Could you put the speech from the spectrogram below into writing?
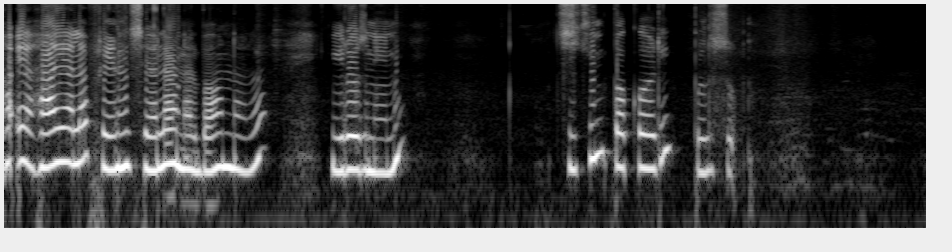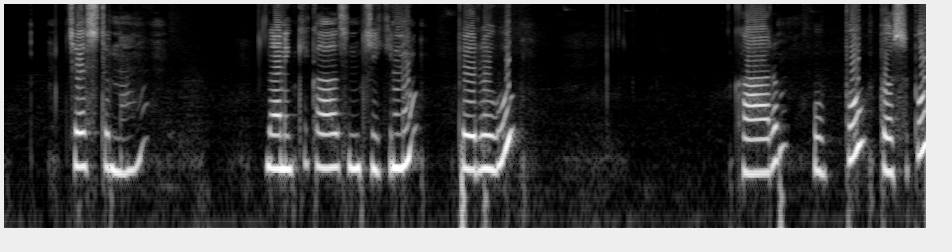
హాయ్ హాయ్ అలా ఫ్రెండ్స్ ఎలా ఉన్నారు? బాగున్నారా? ఈరోజు నేను చికెన్ పకోడీ పులుసు చేస్తున్నాను. దానికి కావాల్సిన చికెను పెరుగు కారం ఉప్పు పసుపు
